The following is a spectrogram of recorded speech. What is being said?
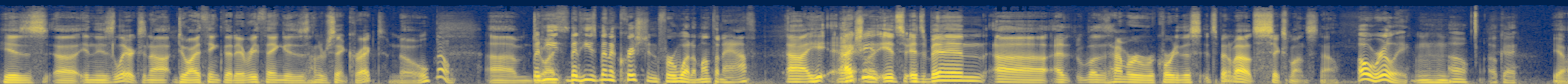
his uh, in his lyrics. Now, do I think that everything is 100 percent correct? No. No. Um, But he but he's been a Christian for what, a month and a half? uh, he, actually, right. it's it's been uh, at, by the time we're recording this, it's been about six months now. Oh really? Mhm. Oh, okay. Yeah,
